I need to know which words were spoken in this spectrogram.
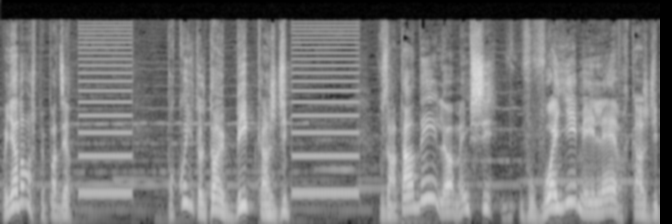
Voyons donc, je peux pas dire... Pourquoi il y a tout le temps un bip quand je dis... Vous entendez, là? Même si vous voyez mes lèvres quand je dis...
